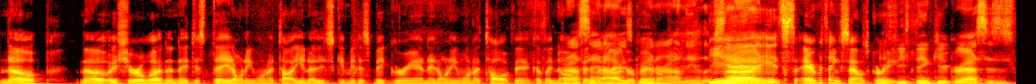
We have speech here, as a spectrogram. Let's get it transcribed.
Nope. No, it sure wasn't, and they just they don't even want to talk. You know, they just give me this big grin. They don't even want to talk then because they know I'm Grass finna ain't always aggravate greener 'em. on the other Yeah, side. it's everything sounds great. If you think your grass is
